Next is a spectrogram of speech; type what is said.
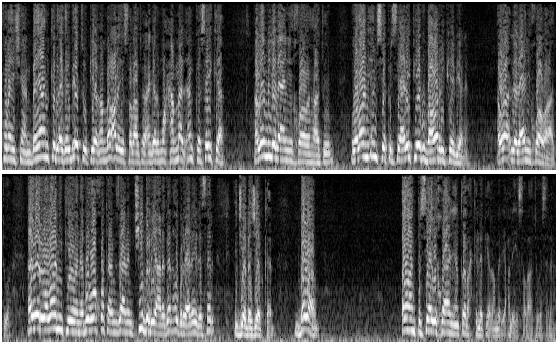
قڕیشیان بەیان کرد ئەگەر بێت و پێغەمبەر عليه الصلاة والسلام محەممەد ئەم کەسەی کە ئەڵێ من وەڵامی ئەم سێ پرسیارەی پێ بوو باوەڕی پێ بێنن. ئەوە لەلایەنی خواوە هاتووە. ئەگەر وەڵامی پێوە نەبوو ئەوە خۆتان بزانم چی بڕیارەکەن ئەو بڕیارەی لەسەر جێبەجێ بکەن. بەڵام ئەوان پرسیاری خۆیان تەڕح کرد لە پێغەمبەری عليه الصلاة والسلام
